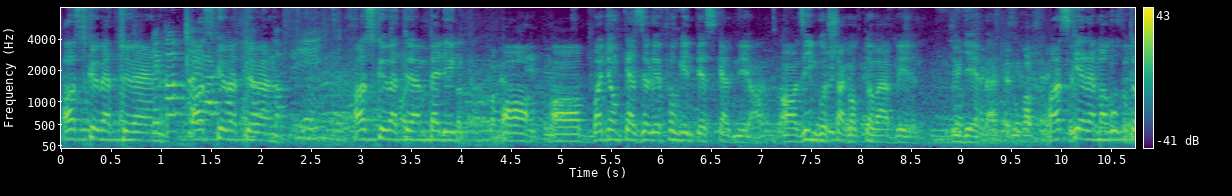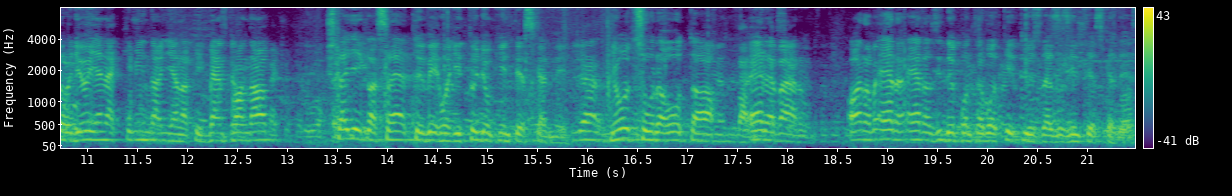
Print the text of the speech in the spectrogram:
azt követően, azt követően, azt követően pedig a, a vagyonkezelő fog intézkedni az ingosságok további ügyében. Azt kérem maguktól, hogy jöjjenek ki mindannyian, akik bent vannak, és tegyék azt lehetővé, hogy itt tudjunk intézkedni. 8 óra óta erre várunk. Arra, erre, erre az időpontra volt kitűzve ez az intézkedés.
